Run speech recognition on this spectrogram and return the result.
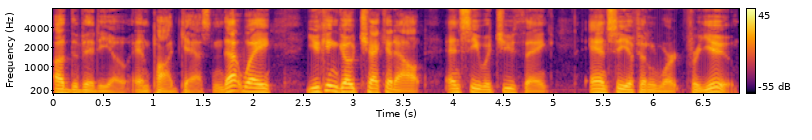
of the video and podcast. And that way you can go check it out and see what you think and see if it'll work for you.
